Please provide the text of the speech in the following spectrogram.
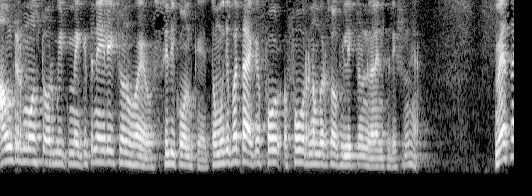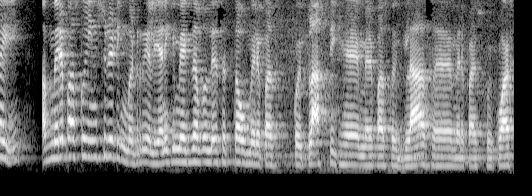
आउटर मोस्ट ऑर्बिट में कितने इलेक्ट्रॉन हुए सिलिकॉन के तो मुझे पता है कि four four numbers of electron valence electron है। वैसा ही, अब मेरे पास कोई इंसुलेटिंग मटेरियल यानी कि मैं एग्जांपल दे सकता हूँ, मेरे पास कोई प्लास्टिक है, मेरे पास कोई ग्लास है, मेरे पास कोई क्वार्ट्स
